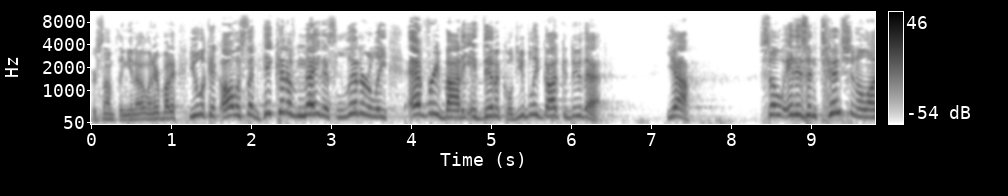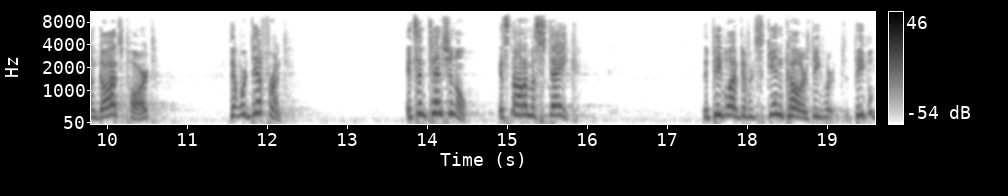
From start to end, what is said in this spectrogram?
or something, you know, and everybody, you look at all the same. He could have made us literally everybody identical. Do you believe God could do that? Yeah. So it is intentional on God's part that we're different. It's intentional. It's not a mistake. That people have different skin colors, people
